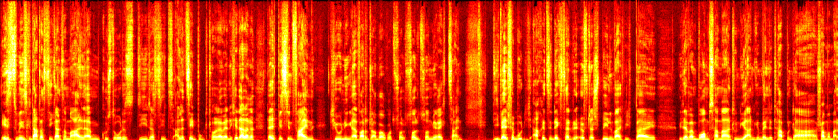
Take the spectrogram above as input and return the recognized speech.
hätte ich zumindest gedacht, dass die ganz normalen ähm, Custodes, die, dass die alle 10 Punkte teurer werden. Ich hätte da, da ein bisschen Feintuning erwartet, aber Gott, soll, soll, soll mir recht sein. Die werde ich vermutlich auch jetzt in nächster Zeit wieder öfter spielen, weil ich mich bei wieder beim Wormshammer Turnier angemeldet habe und da schauen wir mal.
